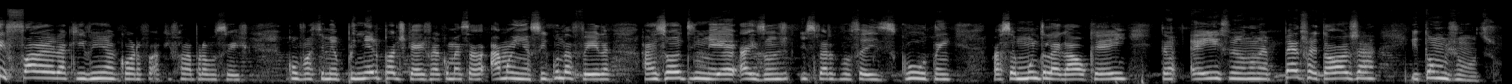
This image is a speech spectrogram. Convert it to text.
E fala galera, aqui vim agora aqui falar pra vocês como vai ser meu primeiro podcast. Vai começar amanhã, segunda-feira, às 8h30, às 11 Espero que vocês escutem. Vai ser muito legal, ok? Então é isso, meu nome é Pedro Feitosa e tamo junto.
